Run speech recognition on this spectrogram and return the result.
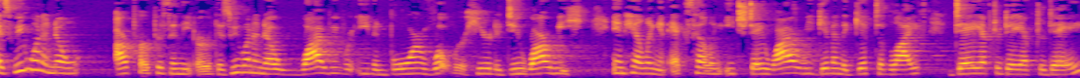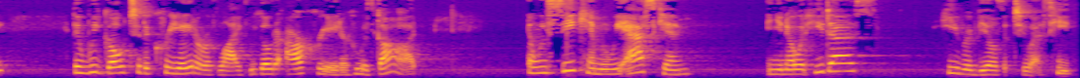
as we want to know our purpose in the earth, as we want to know why we were even born, what we're here to do, why are we inhaling and exhaling each day, why are we given the gift of life day after day after day, then we go to the creator of life. We go to our creator, who is God, and we seek Him and we ask Him. And you know what He does? He reveals it to us. He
